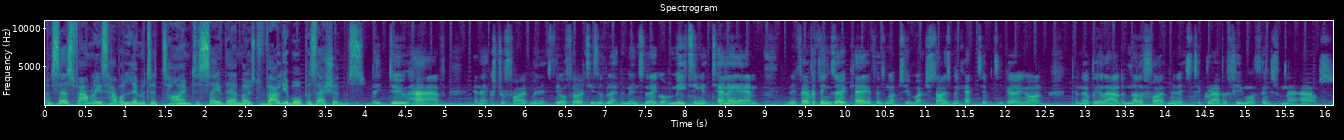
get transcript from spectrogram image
and says families have a limited time to save their most valuable possessions. They do have an extra five minutes. The authorities have let them in, so they've got a meeting at 10 a.m. And if everything's okay, if there's not too much seismic activity going on, then they'll be allowed another five minutes to grab a few more things from their house.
